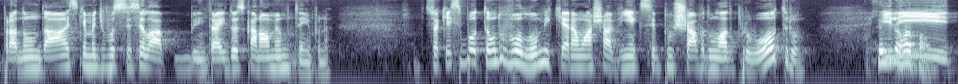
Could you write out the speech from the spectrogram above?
Pra não dar esquema de você, sei lá, entrar em dois canais ao mesmo tempo, né? Só que esse botão do volume, que era uma chavinha que você puxava de um lado pro outro, ele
